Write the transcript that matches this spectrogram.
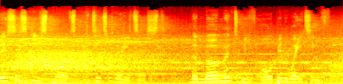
This is esports at its greatest. The moment we've all been waiting for.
